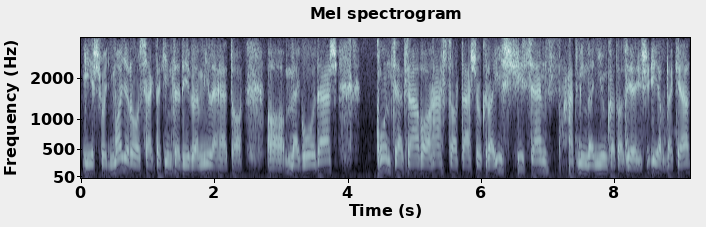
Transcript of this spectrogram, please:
és hogy Magyarország tekintetében mi lehet a, a megoldás koncentrálva a háztartásokra is, hiszen hát mindannyiunkat azért is érdekel,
